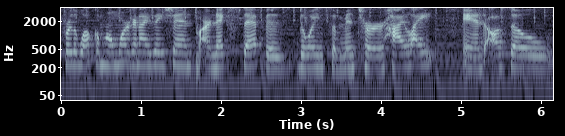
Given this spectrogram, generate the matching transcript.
for the Welcome Home organization. Our next step is doing some mentor highlights and also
